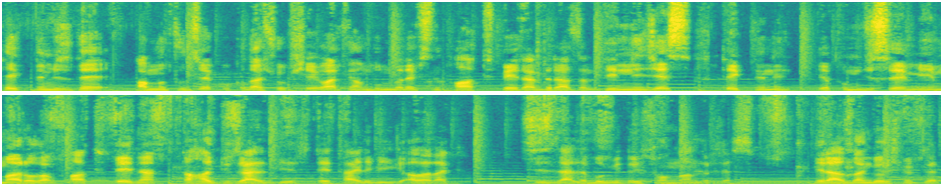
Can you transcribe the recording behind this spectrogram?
teknemizde anlatılacak o kadar çok şey var. Yani bunların hepsini Fatih Bey'den birazdan dinleyeceğiz. Teknenin yapımcısı ve mimarı olan Fatih Bey'den daha güzel bir detaylı bilgi alarak sizlerle bu videoyu sonlandıracağız. Birazdan görüşmek üzere.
